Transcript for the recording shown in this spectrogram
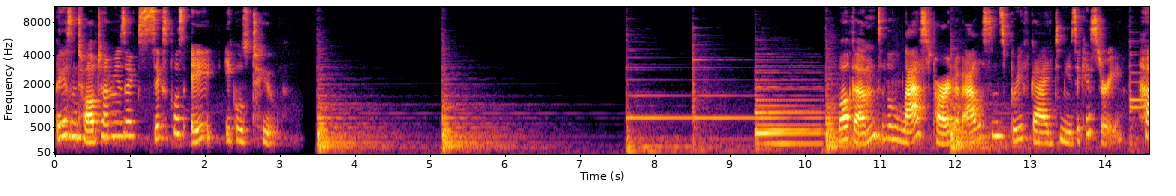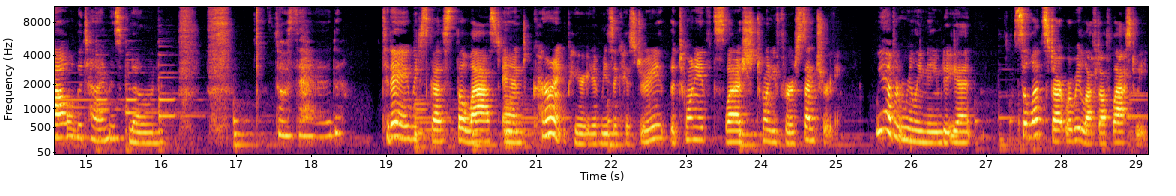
Because in 12 tone music, 6 plus 8 equals 2. Welcome to the last part of Alison's brief guide to music history. How the time has flown. so sad. Today we discuss the last and current period of music history, the 20th slash 21st century. We haven't really named it yet, so let's start where we left off last week.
